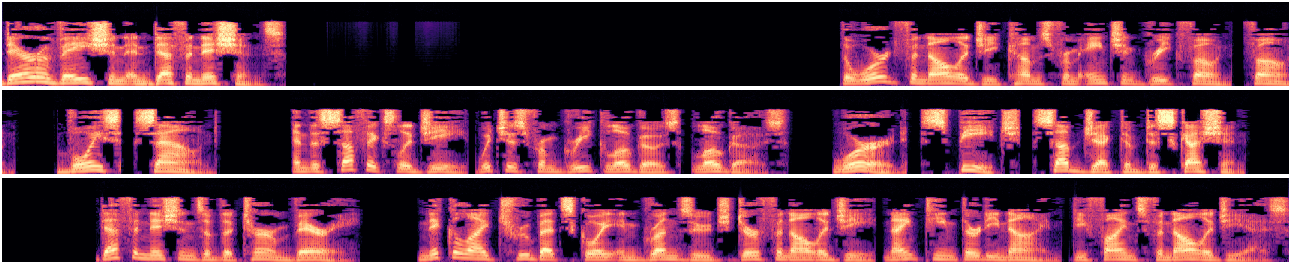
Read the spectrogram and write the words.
Derivation and definitions The word phonology comes from ancient Greek phone, phone, voice, sound, and the suffix logi which is from Greek logos, logos, word, speech, subject of discussion. Definitions of the term vary. Nikolai Trubetskoy in Grundzüge der Phonologie 1939 defines phonology as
